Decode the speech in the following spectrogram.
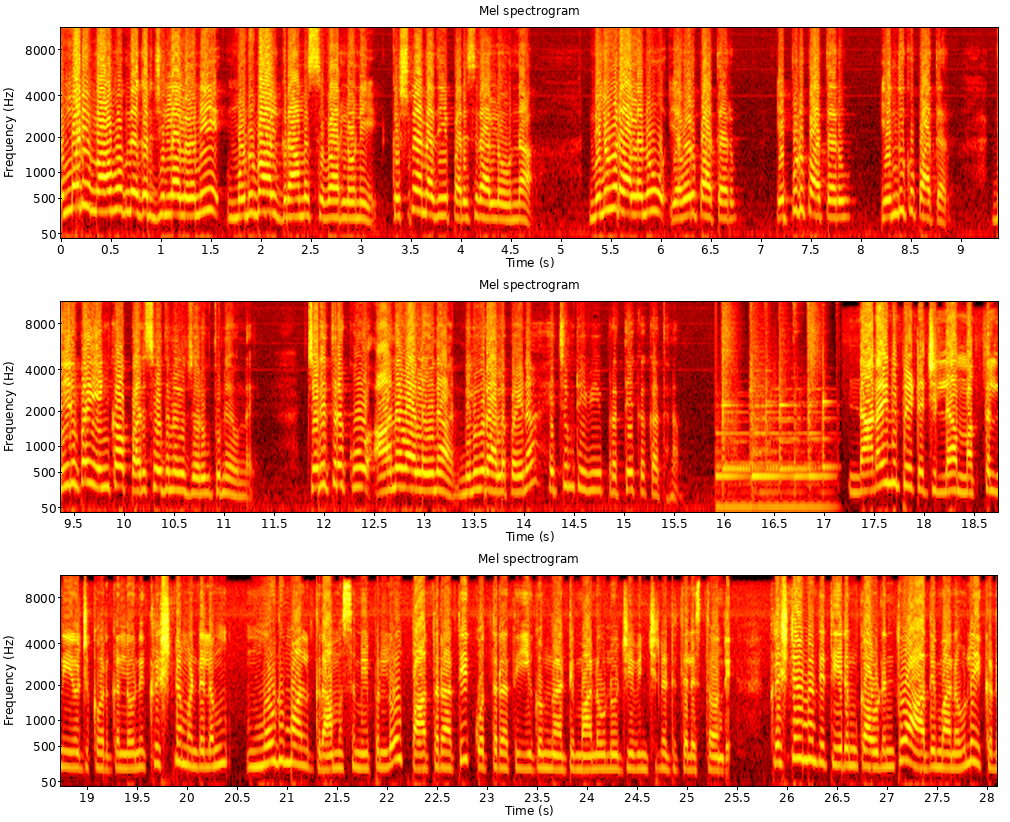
ఉమ్మడి మహబూబ్ నగర్ జిల్లాలోని ముడుమాల్ గ్రామ శివార్లోని కృష్ణానది పరిసరాల్లో ఉన్న నిలువురాలను ఎవరు పాతారు? ఎప్పుడు పాతారు? ఎందుకు పాతారు? దీనిపై ఇంకా పరిశోధనలు జరుగుతూనే ఉన్నాయి. చరిత్రకు ఆనవాళ్ళైన నిలువురాళ్ళపైన హెచ్ఎంటీవీ ప్రత్యేక కథనం. నారాయణపేట జిల్లా మక్తల్ నియోజకవర్గంలోని కృష్ణ మండలం మూడుమాల్ గ్రామ సమీపంలో పాతరాతి కొత్తరాతి యుగం నాటి మానవులు జీవించినట్టు తెలుస్తోంది. కృష్ణానది తీరం కావడంతో ఆది మానవులు ఇక్కడ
